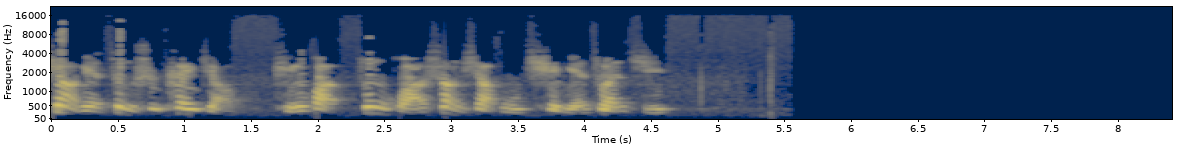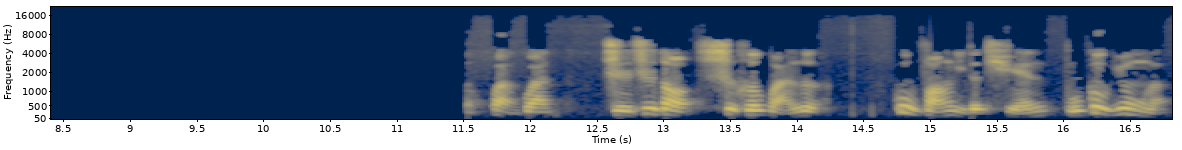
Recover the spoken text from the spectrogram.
下面正式开讲《平话中华上下五千年》专辑。宦官只知道吃喝玩乐，库房里的钱不够用了。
